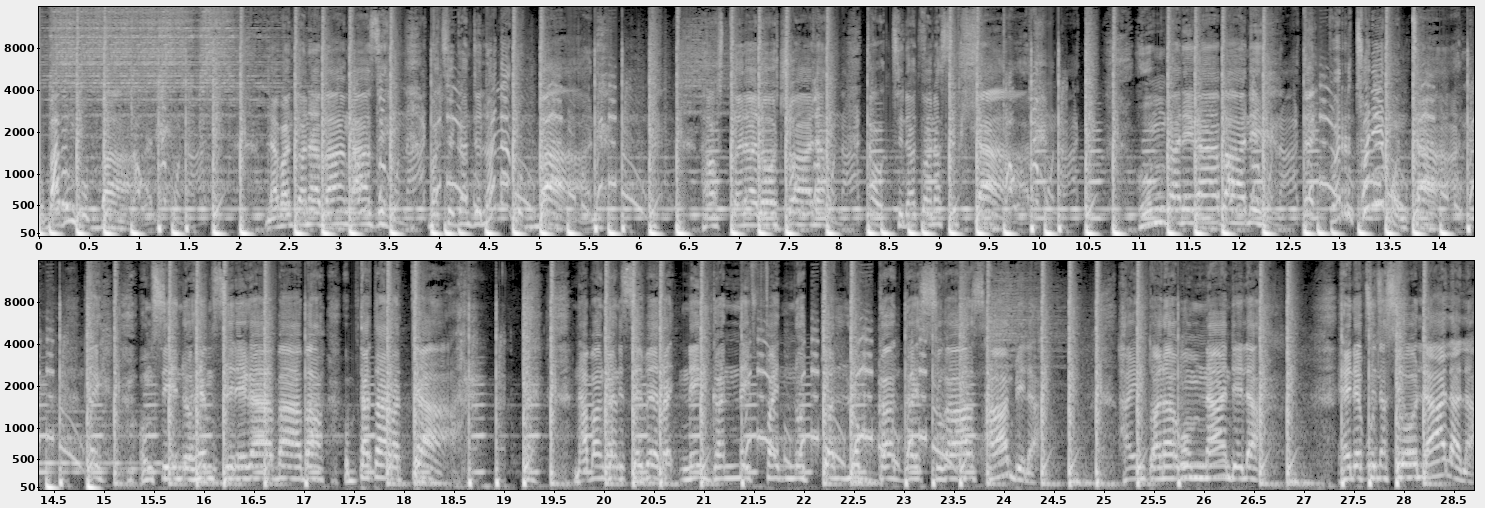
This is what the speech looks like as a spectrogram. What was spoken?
ubaba ngubani? Nabantwana bangazi bathi kanti lwana ngubani? Asicela lo tshwala awuthina twana sibuhlala umngane kabani hey kwaruthoni montana hey umsindo hemzile kababa ubutatarata nabangane sebe right ney'ngane ney'fight notshalogaga isuka sihambi la hayi ntwana kumnandi la ende thina siyolala la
